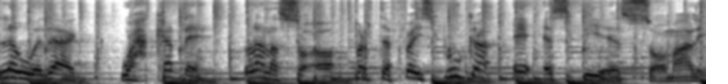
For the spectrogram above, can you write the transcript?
la wadaag wax ka dheh lana soco barta facebooka ee sb s soomaali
